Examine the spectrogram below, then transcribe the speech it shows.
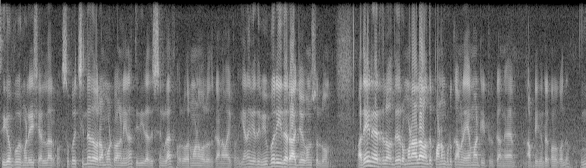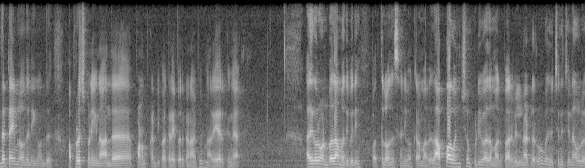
சிங்கப்பூர் மலேசியா எல்லாம் இருக்கும். ஸோ கொஞ்சம் சின்னதாக ஒரு அமௌண்ட் வாங்கினீங்கன்னா திடீர் அதிர்ஷ்டங்களால் ஒரு வருமானம் வருவதற்கான வாய்ப்பு ஏன்னா இது விபரீத ராஜயோகம்னு சொல்லுவோம். அதே நேரத்தில் வந்து ரொம்ப நாளாக வந்து பணம் கொடுக்காம ஏமாற்றிட்டு இருக்காங்க அப்படிங்கிறவங்களுக்கு வந்து இந்த டைமில் வந்து நீங்கள் வந்து அப்ரோச் பண்ணிங்கன்னா அந்த பணம் கண்டிப்பாக கிடைப்பதற்கான வாய்ப்பு நிறைய இருக்குங்க. அதுக்கப்புறம் ஒன்பதாம் அதிபதி பத்தில் வந்து சனி வக்கரமாக இருக்குது. அப்பா கொஞ்சம் பிடிவாதமாக இருப்பார். வெளிநாட்டில் இருக்கும் கொஞ்சம் சின்ன சின்ன ஒரு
